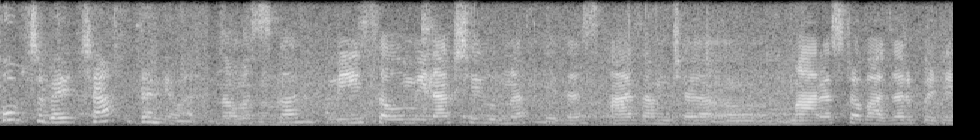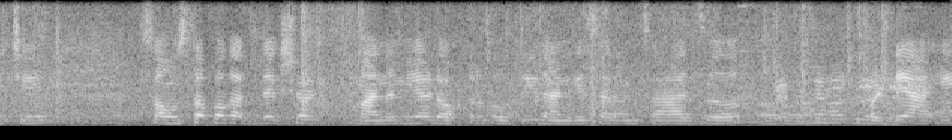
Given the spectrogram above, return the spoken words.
खूप शुभेच्छा. धन्यवाद. नमस्कार. मी सौ मीनाक्षी गुरुनाथ केदास आज आमच्या महाराष्ट्र बाजारपेठेचे संस्थापक अध्यक्ष माननीय डॉक्टर कौतिक दांडगे सरांचा आज बड्डे आहे.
